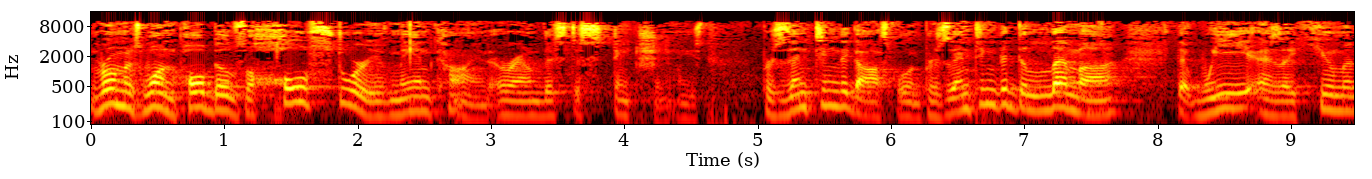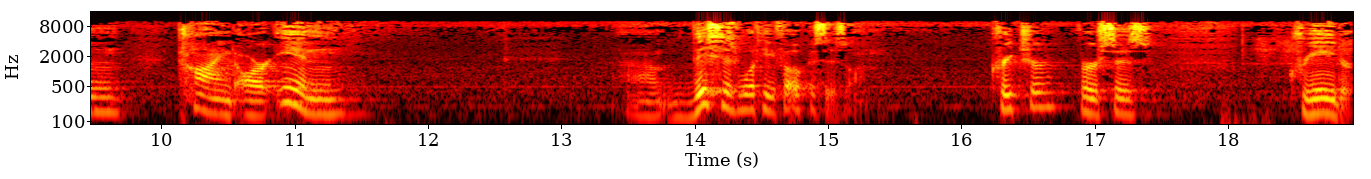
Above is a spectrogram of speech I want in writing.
In Romans 1, Paul builds the whole story of mankind around this distinction. He's presenting the gospel and presenting the dilemma that we as a human kind are in. Um, this is what he focuses on creature versus creator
